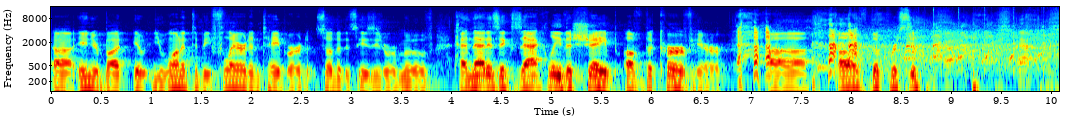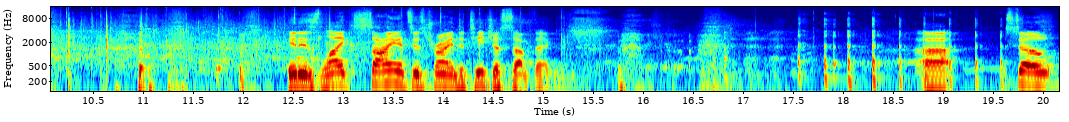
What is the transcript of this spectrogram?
uh, in your butt, it, you want it to be flared and tapered so that it's easy to remove. And that is exactly the shape of the curve here uh, of the It is like science is trying to teach us something. Uh, so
